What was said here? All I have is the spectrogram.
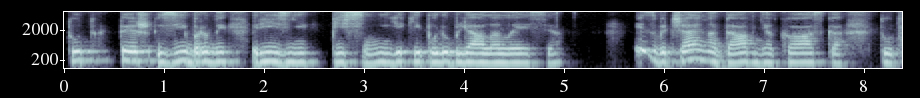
Тут теж зібрані різні пісні, які полюбляла Леся. І, звичайна, давня казка. Тут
